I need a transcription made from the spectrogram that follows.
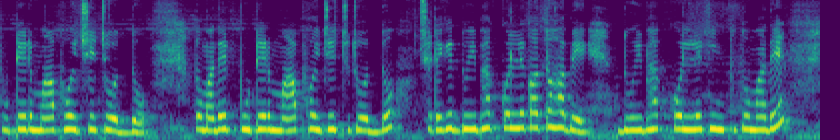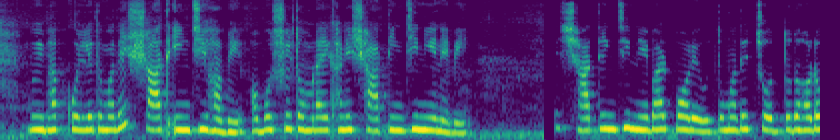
পুটের মাপ হয়েছে চোদ্দ। তোমাদের পুটের মাপ হয়েছে চোদ্দ, সেটাকে দুই ভাগ করলে কত হবে? দুই ভাগ করলে কিন্তু তোমাদের, দুই ভাগ করলে তোমাদের সাত ইঞ্চি হবে। অবশ্যই তোমরা এখানে সাত ইঞ্চি নিয়ে নেবে। সাত ইঞ্চি নেবার পরেও তোমাদের চোদ্দ ধরো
